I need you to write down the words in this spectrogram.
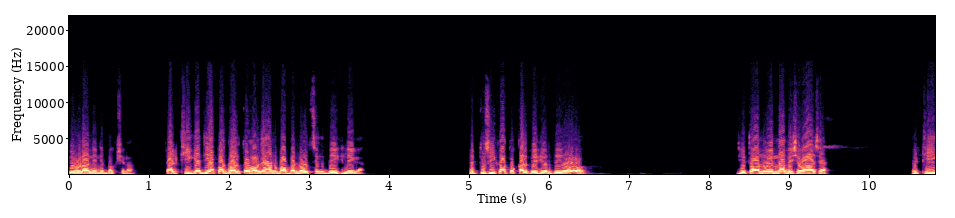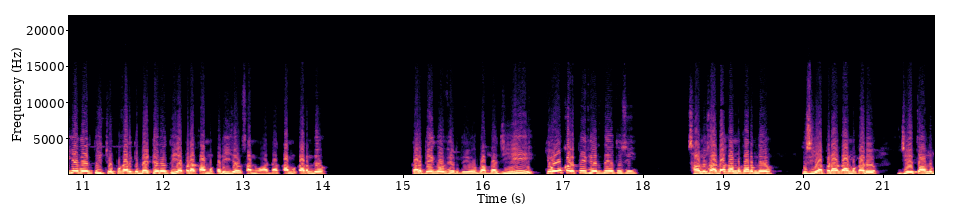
ਤੇ ਉਹਨਾਂ ਨੇ ਨਹੀਂ ਬਖਸ਼ਣਾ। ਚੱਲ ਠੀਕ ਹੈ, ਜੀ ਆਪਾਂ ਗਲਤ ਹੋਵਾਂਗੇ, ਸਾਨੂੰ ਬਾਬਾ ਨੌ ਸਿੰਘ ਦੇਖ ਲੇਗਾ। ਫਿਰ ਤੁਸੀਂ ਕਾਹ ਕਾਹਤੋਂ ਕਲਪੇ ਫਿਰਦੇ ਹੋ? ਜੇ ਤੁਹਾਨੂੰ ਇੰਨਾ ਵਿਸ਼ਵਾਸ ਹੈ ਫਿਰ ਠੀਕ ਹੈ, ਫਿਰ ਤੁਸੀਂ ਚੁੱਪ ਕਰਕੇ ਬੈਠੇ ਰਹੋ, ਤੁਸੀਂ ਆਪਣਾ ਕੰਮ ਕਰੀ ਜਾਓ, ਸਾਨੂੰ ਸਾਡਾ ਕੰਮ ਕਰਨ ਦਿਓ। ਕਲਪੇ ਕਿਉਂ ਫਿਰਦੇ ਹੋ ਬਾਬਾ ਜੀ, ਕਿਉਂ ਕਲਪੇ ਫਿਰਦੇ ਹੋ ਤੁਸੀਂ? ਸਾਨੂੰ ਸਾਡਾ ਕੰਮ ਕਰਨ ਦਿਓ, ਤੁਸੀਂ ਆਪਣਾ ਕੰਮ ਕਰਿਓ। ਜੇ ਤੁਹਾਨੂੰ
